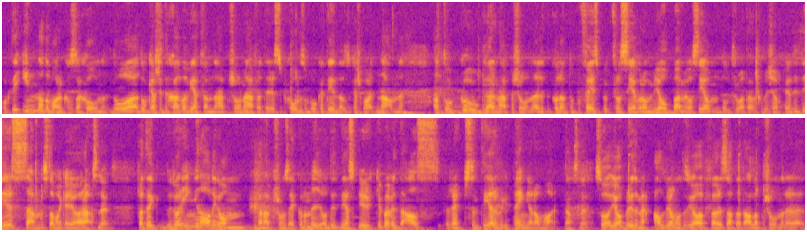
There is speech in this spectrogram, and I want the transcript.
Och det är innan de har en konsultation. Då, de kanske inte själva vet vem den här personen är för att det är receptionen som bokat in den som kanske bara har ett namn. Att då googla den här personen eller kolla upp dem på Facebook för att se vad de jobbar med och se om de tror att den kommer köpa. Det det är det sämsta man kan göra. Absolut. För att det, du har ingen aning om den här personens ekonomi och deras yrke behöver inte alls representera hur mycket pengar de har. Absolut. Så jag brydde mig aldrig om något. Så jag förutsatte att alla personer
